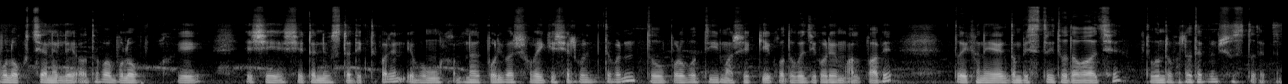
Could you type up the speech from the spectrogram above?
ব্লগ চ্যানেলে অথবা ব্লগে এসে সেটা নিউজটা দেখতে পারেন এবং আপনার পরিবার সবাইকে শেয়ার করে দিতে পারেন। তো পরবর্তী মাসে কে কত কেজি করে মাল পাবে, তো এখানে একদম বিস্তৃত দেওয়া আছে। তো বন্ধু ভালো থাকবেন, সুস্থ থাকবেন।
